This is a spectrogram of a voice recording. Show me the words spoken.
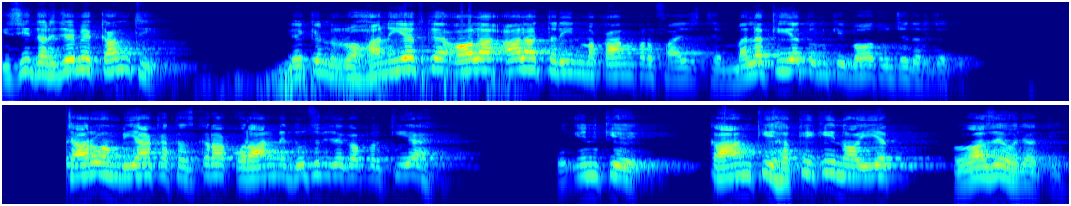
کسی درجے میں کم تھی، لیکن روحانیت کے اعلیٰ اعلیٰ ترین مقام پر فائز تھے، ملکیت ان کی بہت اونچے درجے کی چاروں امبیا کا تذکرہ قرآن نے دوسری جگہ پر کیا ہے، تو ان کے کام کی حقیقی نوعیت واضح ہو جاتی ہے۔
